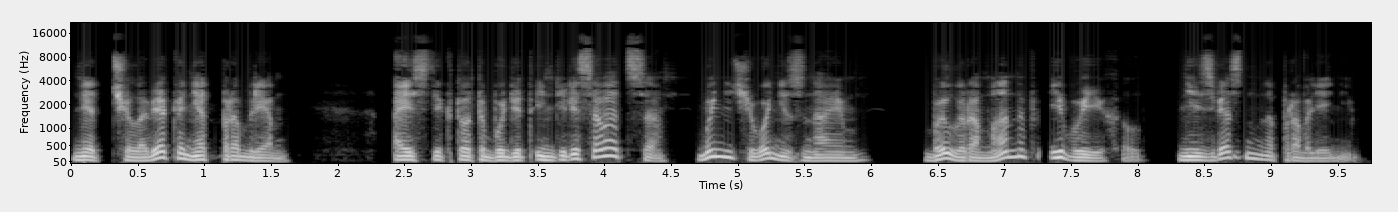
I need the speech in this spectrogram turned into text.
Нет человека, нет проблем. А если кто-то будет интересоваться, мы ничего не знаем. Был Романов и выехал. В неизвестном направлении. —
